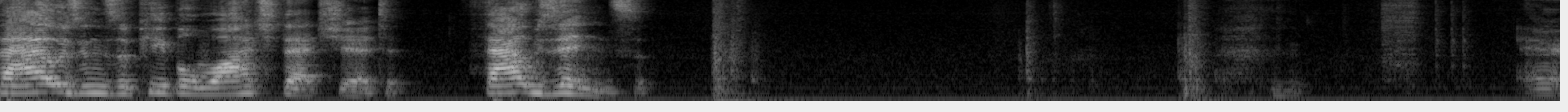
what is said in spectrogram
thousands of people watched that shit. Thousands. Eh,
